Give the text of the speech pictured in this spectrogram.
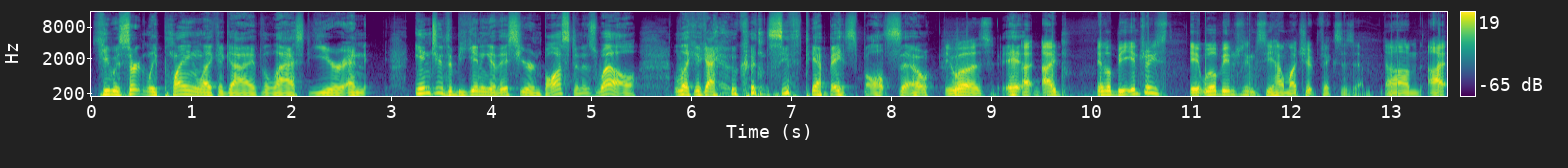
he was certainly playing like a guy the last year and into the beginning of this year in Boston as well, like a guy who couldn't see the damn baseball. So He was. It- I, I. It'll be interesting. It will be interesting to see how much it fixes him. Um, I.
